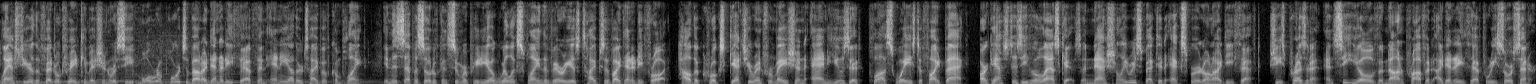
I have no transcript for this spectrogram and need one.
Last year, the Federal Trade Commission received more reports about identity theft than any other type of complaint. In this episode of Consumerpedia, we'll explain the various types of identity fraud, how the crooks get your information and use it, plus ways to fight back. Our guest is Eva Velasquez, a nationally respected expert on ID theft. She's president and CEO of the nonprofit Identity Theft Resource Center.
